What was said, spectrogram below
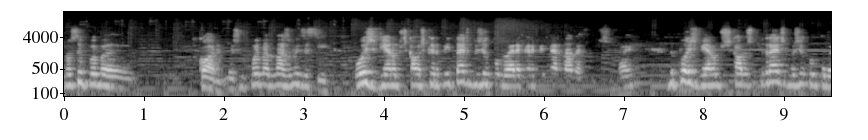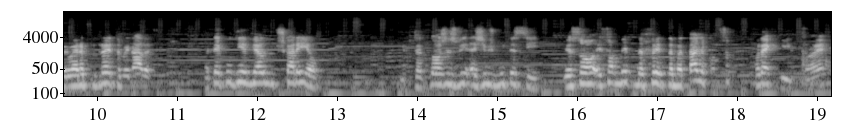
não sei o poema de cor, mas um poema mais ou menos assim. Hoje vieram buscar os carpinteiros, mas eu, como não era carpinteiro, nada fiz. ok? Depois vieram buscar os pedreiros, mas eu, como também não era pedreiro, também nada fiz. Até que um dia vieram buscar a ele. E, portanto, nós agi- agimos muito assim. Eu só, eu só me meto na frente da batalha quando, quando é que vivo, não é?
